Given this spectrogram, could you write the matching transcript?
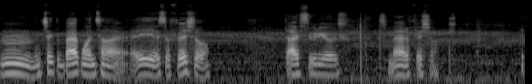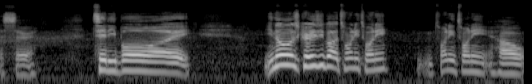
Mmm. Check the back one time. Hey, it's official. Dive Studios. It's mad official. Yes, sir. Titty boy. You know what's crazy about 2020? 2020 how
